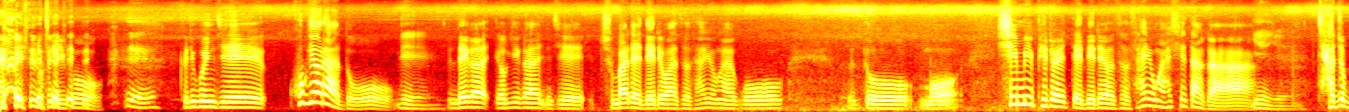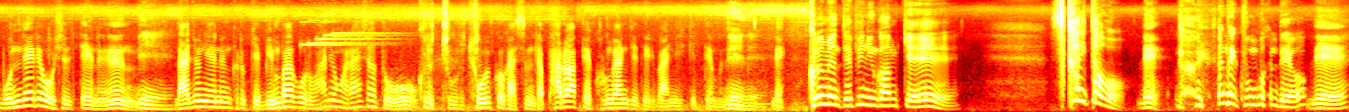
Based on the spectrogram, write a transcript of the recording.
일본이고 네. 그리고 이제 혹여라도 네. 내가 여기가 이제 주말에 내려와서 사용하고 또뭐 쉼이 필요할 때 내려와서 사용하시다가 예, 예. 자주 못 내려오실 때는 네. 나중에는 그렇게 민박으로 활용을 하셔도 그렇죠, 그렇죠. 좋을 것 같습니다. 바로 앞에 관광지들이 많이 있기 때문에. 네네. 네. 그러면 대표님과 함께 스카이타워 네. 상당히 궁금한데요. 네.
